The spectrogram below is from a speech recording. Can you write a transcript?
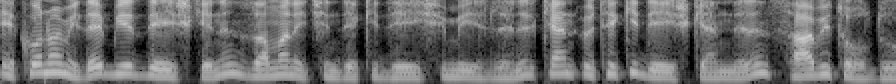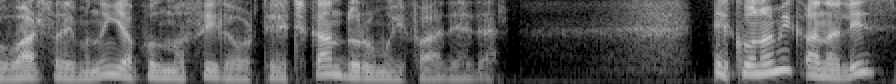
Ekonomide bir değişkenin zaman içindeki değişimi izlenirken öteki değişkenlerin sabit olduğu varsayımının yapılmasıyla ortaya çıkan durumu ifade eder. Ekonomik analiz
